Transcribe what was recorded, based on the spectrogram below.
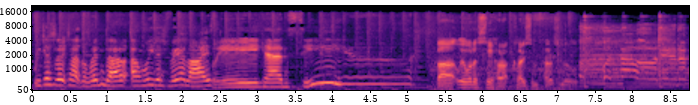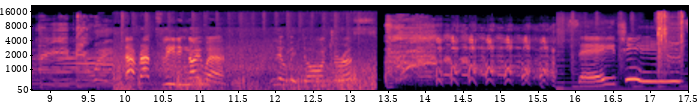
We just looked out the window and we just realised we can see you. But we want to see her up close and personal. That ramp's leading nowhere. A little bit dangerous. Say cheese!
